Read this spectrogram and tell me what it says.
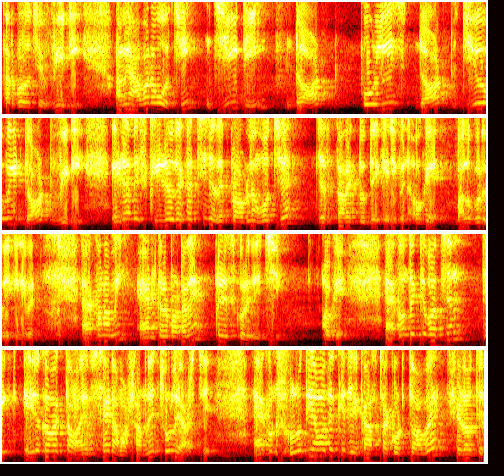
তারপর হচ্ছে ভিডি আমি আবারও বলছি GD dot police dot G O V dot BD এটা আমি স্ক্রিনেও দেখাচ্ছি যাদের প্রবলেম হচ্ছে জাস্ট তারা একটু দেখে নেবেন। ওকে ভালো করে দেখে নেবেন। এখন আমি এন্টার বাটনে প্রেস করে দিচ্ছি। ওকে এখন দেখতে পাচ্ছেন, ঠিক এরকম একটা ওয়েবসাইট আমার সামনে চলে আসছে। এখন শুরুতেই আমাদেরকে যে কাজটা করতে হবে, সেটা হচ্ছে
